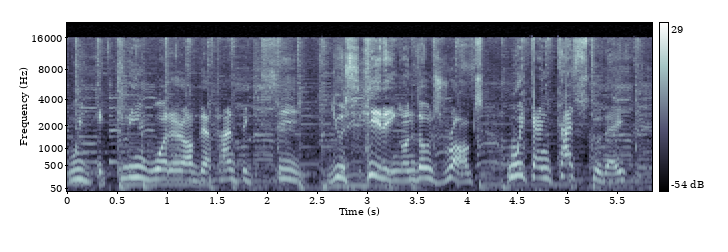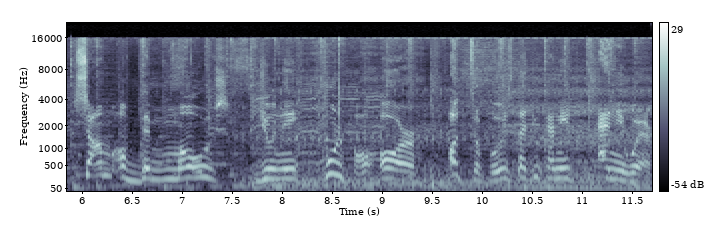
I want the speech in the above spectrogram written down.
with the clean water of the Atlantic Sea just hitting on those rocks, we can catch today some of the most unique pulpo or octopus that you can eat anywhere.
